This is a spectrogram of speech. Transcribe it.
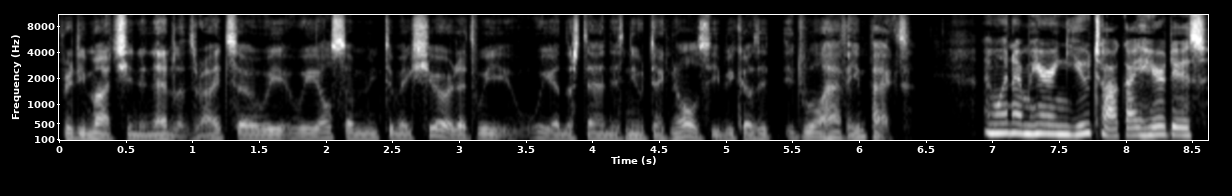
pretty much in the Netherlands, right? So we, we also need to make sure that we, we understand this new technology because it, it will have impact. And when I'm hearing you talk, I hear this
